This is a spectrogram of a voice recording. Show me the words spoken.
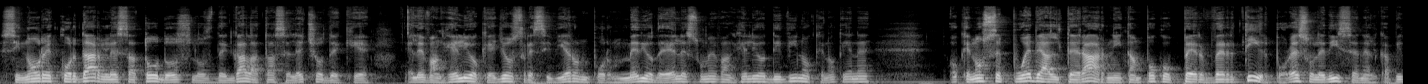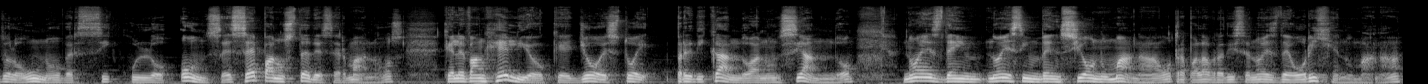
sino recordarles a todos los de Gálatas el hecho de que el evangelio que ellos recibieron por medio de él es un evangelio divino que no tiene o que no se puede alterar ni tampoco pervertir. Por eso le dice en el capítulo 1, versículo 11, sepan ustedes, hermanos, que el evangelio que yo estoy predicando, anunciando, no es, de, no es invención humana, otra palabra dice, no es de origen humana,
